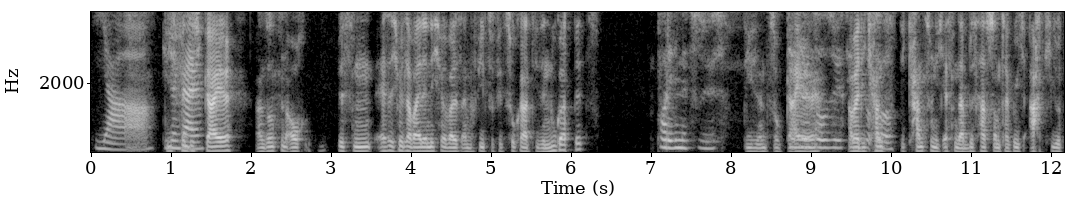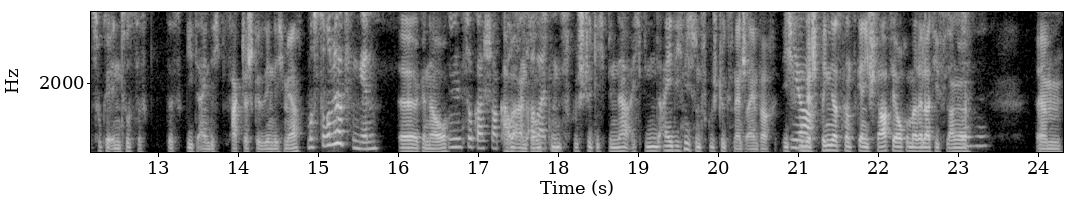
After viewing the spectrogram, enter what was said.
Ja, die, Die finde ich geil. Ansonsten auch ein bisschen esse ich mittlerweile nicht mehr, weil es einfach viel zu viel Zucker hat. Diese Nougat-Bits, Boah, die sind mir zu süß. Die sind so Die geil. sind so süß. Aber die so, kannst, die kannst du nicht essen. Da bist- hast du am Tag wirklich 8 Kilo Zucker intus. Das, das geht eigentlich faktisch gesehen nicht mehr. Musst du runter hüpfen gehen. Äh, genau. Um den Zuckerschock Aber ansonsten. Frühstück, ich bin da, ich bin eigentlich nicht so ein Frühstücksmensch einfach. Ich Ja. überspringe das ganz gerne. Ich schlafe ja auch immer relativ lange. Mhm. Ähm,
